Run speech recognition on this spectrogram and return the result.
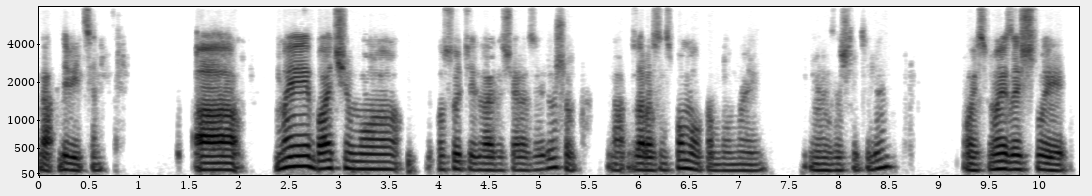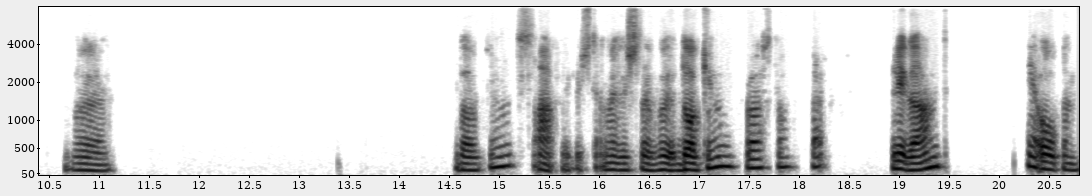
Да, дивіться. А, ми бачимо, по суті, давайте ще раз зайду, щоб да, зараз не з помилка, бо ми, не зайшли туди. Ось, ми зайшли в Documents. А, вибачте, ми зайшли в Document просто, так. Ligand і Open.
